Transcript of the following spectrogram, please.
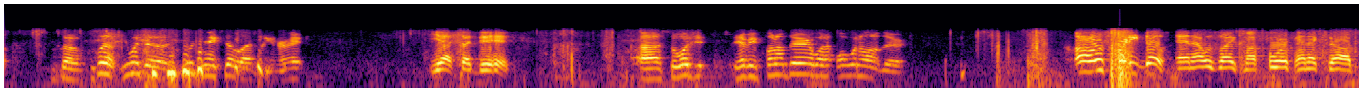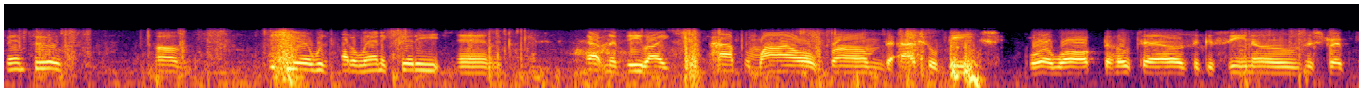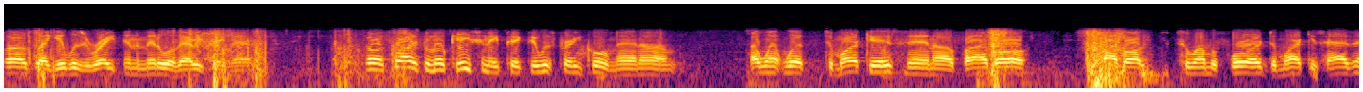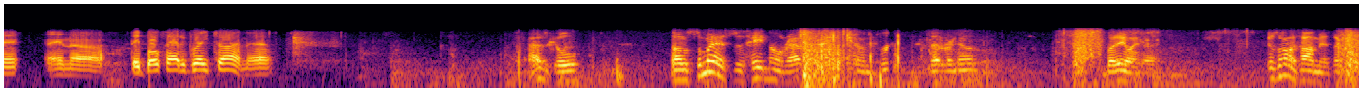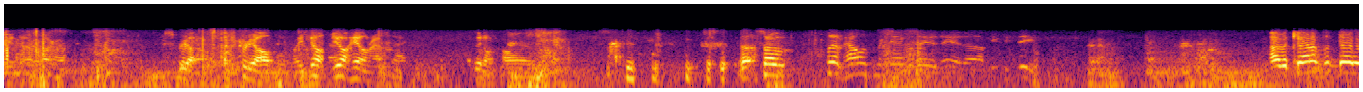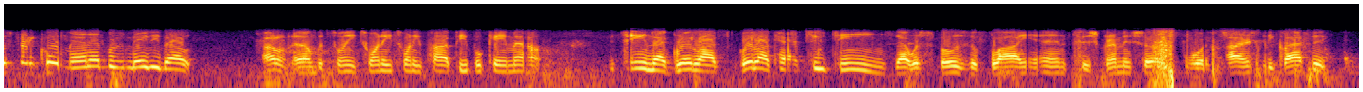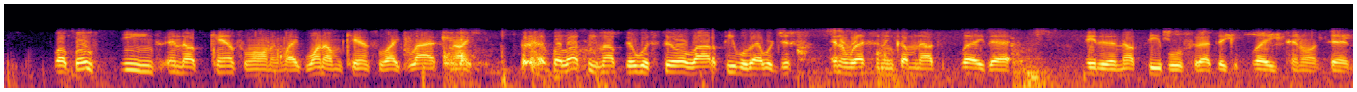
So, Flip, you went to you went to NXL last weekend, right? Yes, I did. Uh, so what you, you have any fun up there? What what went on up there? Oh, it was pretty dope, and that was like my fourth NXL I've been to. Um, this year was at Atlantic City, and happened to be like half a mile from the actual beach, boardwalk, the hotels, the casinos, the strip clubs. Like it was right in the middle of everything, man. So as far as the location they picked, it was pretty cool, man. Um, I went with Demarcus and uh, Fireball. Fireball to one before, Demarcus hasn't, and uh, they both had a great time, man. That's cool. Um, somebody's just hating on rap um, that right now. But anyway, it was on the comments. I can't get that. It's pretty, it's pretty awful. Like, you don't you don't hate on rap attack. They don't call it. Uh, so, Flip, how was the mechanical day today at uh, BBC? Our mechanical day was pretty cool, man. It was maybe about, I don't know, between 20, 25 people came out. Team that Gridlock, Gridlock had two teams that were supposed to fly in to scrimmage us for Iron City Classic. Well, both teams ended up canceling on them. Like one of them canceled like last night. but luckily enough, there was still a lot of people that were just interested in coming out to play that needed enough people so that they could play 10 on 10.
